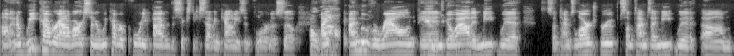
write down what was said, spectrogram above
uh, and we cover out of our center. We cover 45 of the 67 counties in Florida. So oh, wow. I, I move around and Huge. go out and meet with sometimes large groups. Sometimes I meet with um,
